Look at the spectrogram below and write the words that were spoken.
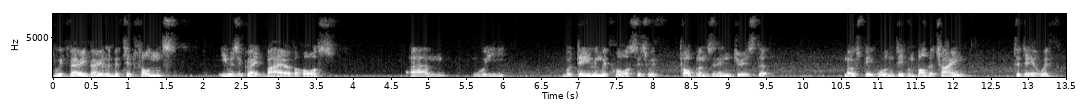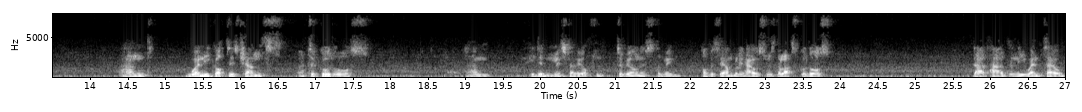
with very very limited funds, he was a great buyer of a horse. Um, we were dealing with horses with problems and injuries that most people wouldn't even bother trying to deal with. And when he got his chance at a good horse, um, he didn't miss very often, to be honest. I mean, obviously Amberleigh House was the last good horse Dad had, and he went out.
